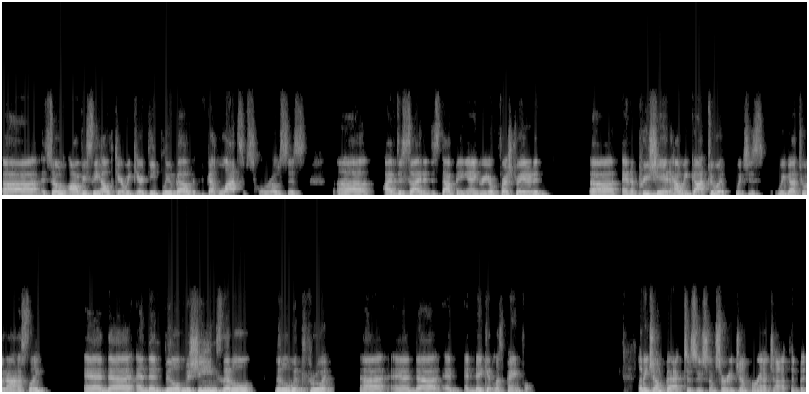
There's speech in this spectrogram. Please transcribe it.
uh, so obviously healthcare we care deeply about. We've got lots of sclerosis. Uh, I've decided to stop being angry or frustrated and uh, and appreciate how we got to it, which is we got to it honestly, and uh, and then build machines that'll that'll whip through it uh, and uh, and and make it less painful. Let me jump back to Zus. I'm sorry to jump around, Jonathan, but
